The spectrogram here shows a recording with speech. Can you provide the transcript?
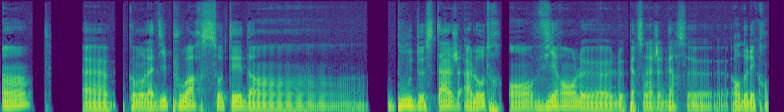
un, comme on l'a dit, pouvoir sauter d'un bout de stage à l'autre en virant le, personnage adverse hors de l'écran.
